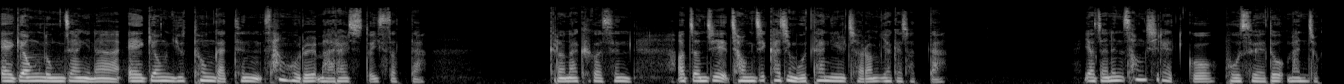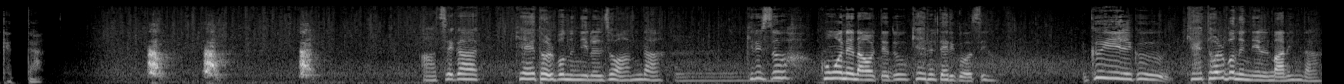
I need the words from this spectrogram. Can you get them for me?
애경 농장이나 애경 유통 같은 상호를 말할 수도 있었다. 그러나 그것은 어쩐지 정직하지 못한 일처럼 여겨졌다. 여자는 성실했고 보수에도 만족했다. 아, 제가 개 돌보는 일을 좋아합니다. 그래서 공원에 나올 때도 개를 데리고 오세요. 그 일, 그, 개 돌보는 일 말입니다.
